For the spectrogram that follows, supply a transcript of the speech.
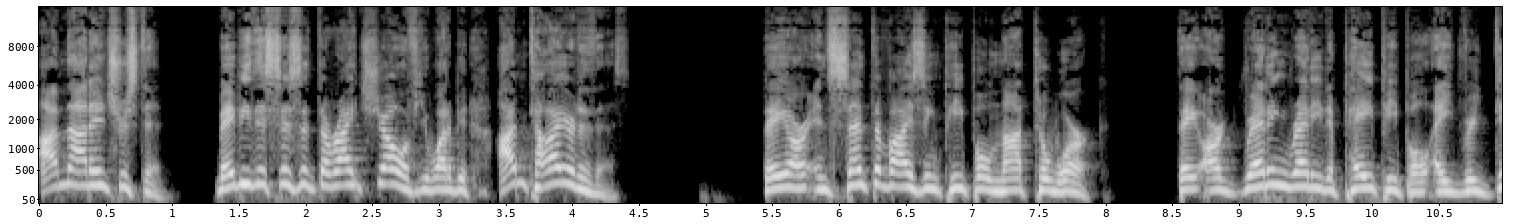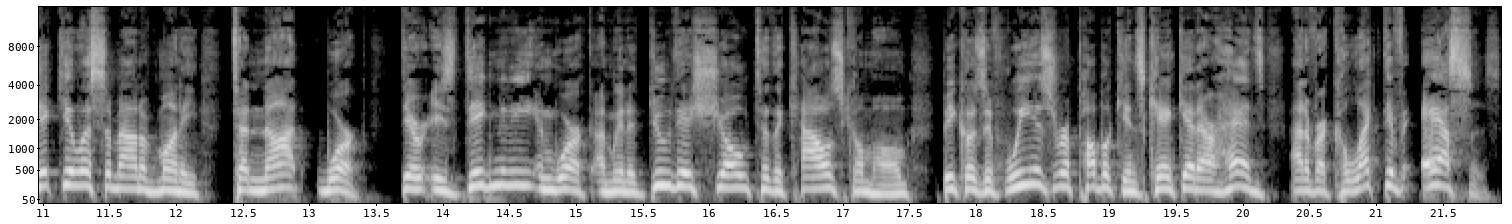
I'm not interested. Maybe this isn't the right show if you want to be. I'm tired of this. They are incentivizing people not to work. They are getting ready to pay people a ridiculous amount of money to not work. There is dignity in work. I'm going to do this show till the cows come home because if we as Republicans can't get our heads out of our collective asses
